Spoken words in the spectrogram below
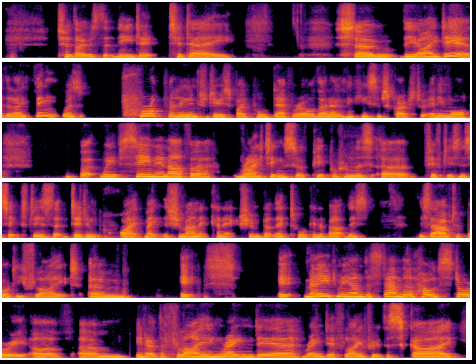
to those that need it today. So the idea that I think was properly introduced by Paul Devereux, although I don't think he subscribes to it anymore. But we've seen in other writings of people from the uh, 50s and 60s that didn't quite make the shamanic connection, but they're talking about this this out of body flight. Um, it's it made me understand the whole story of um, you know the flying reindeer, reindeer flying through the sky,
